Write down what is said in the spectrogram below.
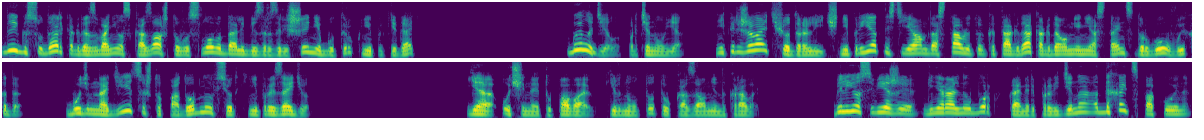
Да и государь, когда звонил, сказал, что вы слово дали без разрешения бутырку не покидать». «Было дело», — протянул я. «Не переживайте, Федор Ильич, неприятности я вам доставлю только тогда, когда у меня не останется другого выхода. Будем надеяться, что подобного все-таки не произойдет». «Я очень на это уповаю», — кивнул тот и указал мне на кровать. «Белье свежее, генеральная уборка в камере проведена, отдыхайте спокойно».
